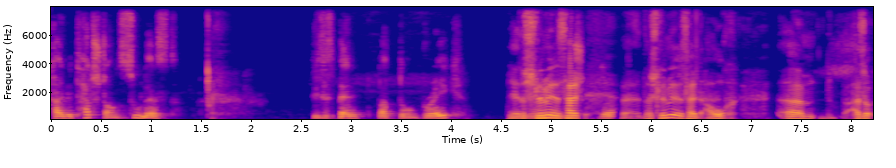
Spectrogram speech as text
keine Touchdowns zulässt, dieses Bend but don't break, ja, das Schlimme ist halt, das Schlimme ist halt auch, ähm, also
